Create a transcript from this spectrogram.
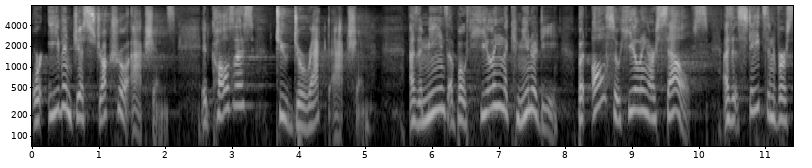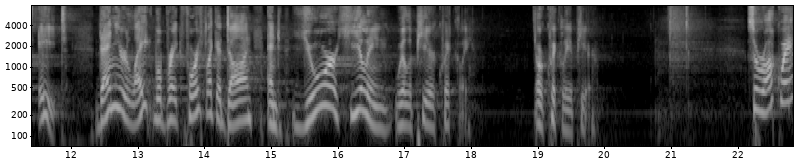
or even just structural actions. It calls us to direct action as a means of both healing the community but also healing ourselves. As it states in verse 8, then your light will break forth like a dawn and your healing will appear quickly or quickly appear. So, Rockway,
